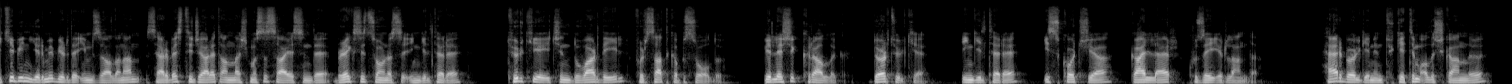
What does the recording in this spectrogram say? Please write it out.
2021'de imzalanan serbest ticaret anlaşması sayesinde Brexit sonrası İngiltere, Türkiye için duvar değil fırsat kapısı oldu. Birleşik Krallık, 4 ülke, İngiltere, İskoçya, Galler, Kuzey İrlanda. Her bölgenin tüketim alışkanlığı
